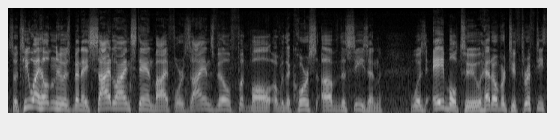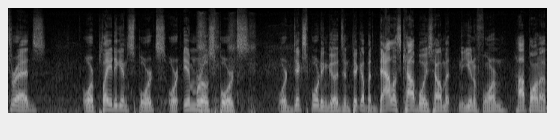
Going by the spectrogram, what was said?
So T.Y. Hilton, who has been a sideline standby for Zionsville football over the course of the season, was able to head over to Thrifty Threads or Play It Again Sports or Imro Sports or Dick's Sporting Goods and pick up a Dallas Cowboys helmet and a uniform, hop on a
